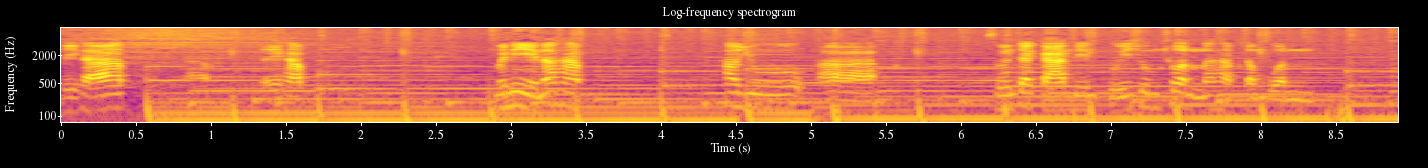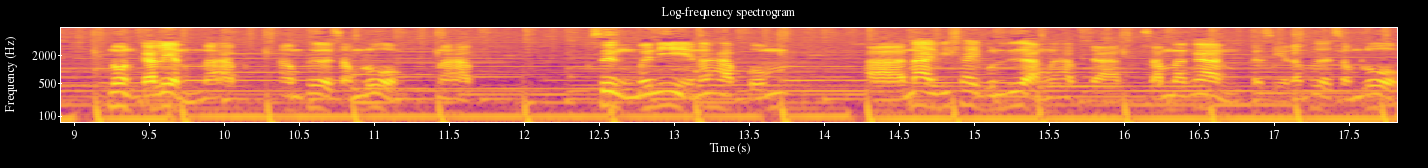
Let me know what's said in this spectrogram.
วัสดีครับครับเลยครับมื่อนี้นะครับเฮาอยู่ศูนย์จัดการดินปุ๋ยชุมชนนะครับตำบลโน่นกะเล่นนะครับอำเภอสำโรงนะครับ ซึ่งมื่อนี้นะครับผมอ่านายวิชัยบุญเรื่องนะครับ จากสำนักงานเกษตรอำเภอสำโรง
